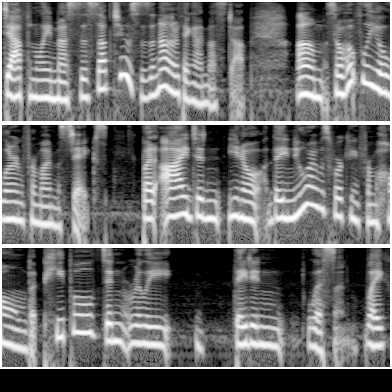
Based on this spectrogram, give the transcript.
definitely messed this up too. This is another thing I messed up. Um, so, hopefully, you'll learn from my mistakes. but I didn't, you know, they knew I was working from home, but people didn't really, they didn't listen. Like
